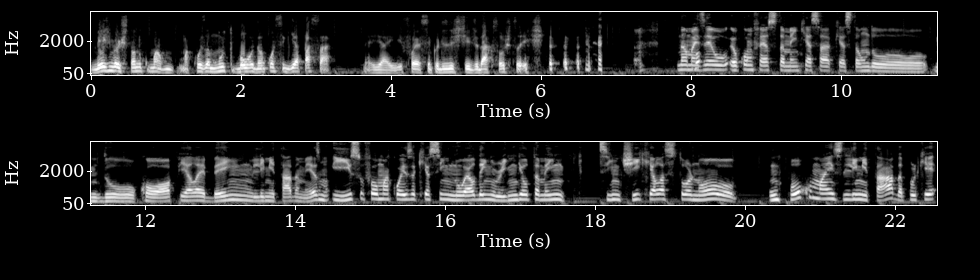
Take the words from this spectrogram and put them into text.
Mesmo eu estando com uma, uma coisa muito boa, não conseguia passar. Né, e aí foi assim que eu desisti de Dark Souls 3. Não, mas eu, eu confesso também que essa questão do, do co-op, ela é bem limitada mesmo, e isso foi uma coisa que, assim, no Elden Ring eu também senti que ela se tornou um pouco mais limitada, porque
